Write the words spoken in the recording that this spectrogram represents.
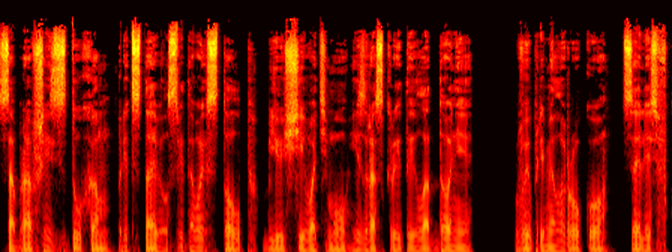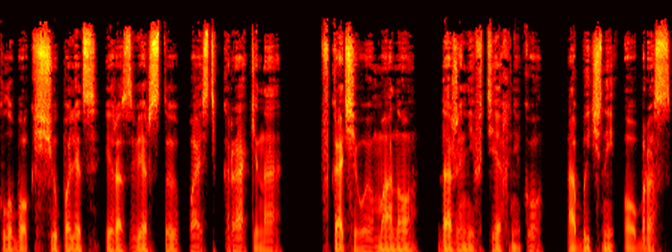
Собравшись с духом, представил световой столб, бьющий во тьму из раскрытой ладони. Выпрямил руку, целясь в клубок щупалец и разверстую пасть кракена. Вкачиваю ману, даже не в технику, обычный образ.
